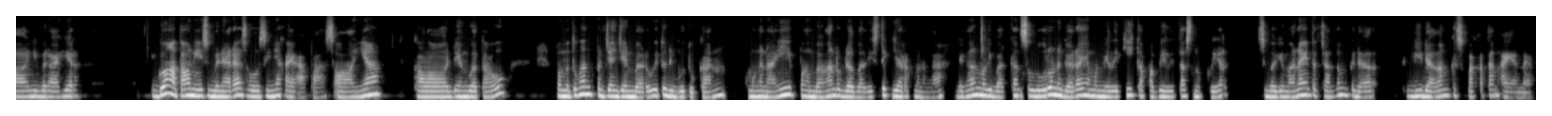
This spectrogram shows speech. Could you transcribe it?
uh, ini berakhir gue nggak tahu nih sebenarnya solusinya kayak apa. Soalnya kalau yang gue tahu pembentukan perjanjian baru itu dibutuhkan mengenai pengembangan rudal balistik jarak menengah dengan melibatkan seluruh negara yang memiliki kapabilitas nuklir sebagaimana yang tercantum di dalam kesepakatan INF.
